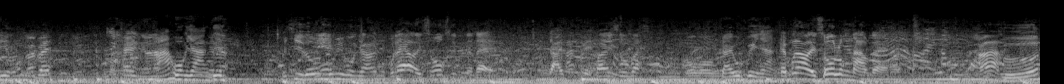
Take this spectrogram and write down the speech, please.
ดิไปไปใช่เนื้อหาห่วงยางดิไปขี่รถมันบ่มีห่วงยางดิกูได้เอาไอโซ่ขึ้นกันได้จ่ายพันเป็นไปโซไปไกลบุฟเฟ่ยังแค่เมื่อเอาไอโซ่ลงน้ำหน่อยครับอะขืน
